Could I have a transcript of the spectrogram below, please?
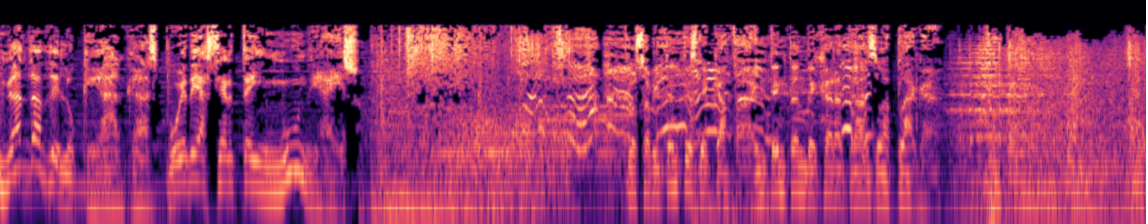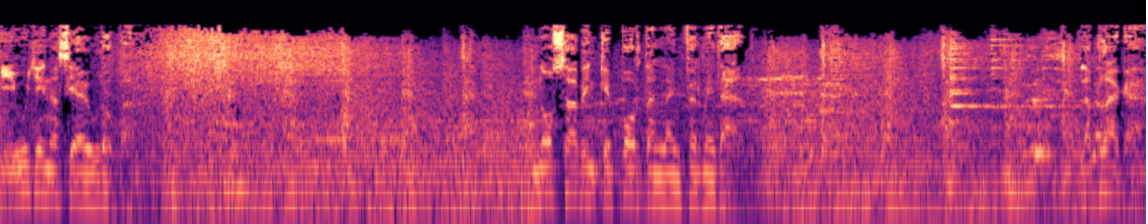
nada de lo que hagas puede hacerte inmune a eso. Los habitantes de Cafa intentan dejar atrás la plaga y huyen hacia Europa. No saben que portan la enfermedad. La plaga.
